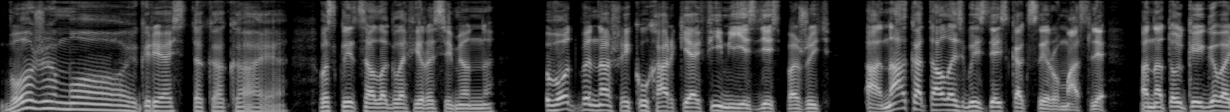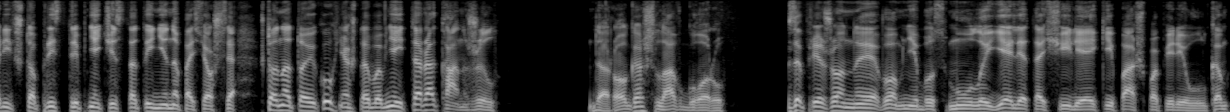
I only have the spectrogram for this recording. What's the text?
«Боже мой, грязь-то какая!» — восклицала Глафира Семеновна. «Вот бы нашей кухарке Афимии здесь пожить. Она каталась бы здесь, как сыр в масле. Она только и говорит, что при стрепне чистоты не напасешься, что на той кухне, чтобы в ней таракан жил». Дорога шла в гору. Запряженные в омнибус мулы еле тащили экипаж по переулкам.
